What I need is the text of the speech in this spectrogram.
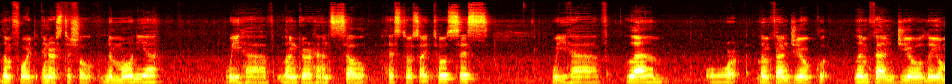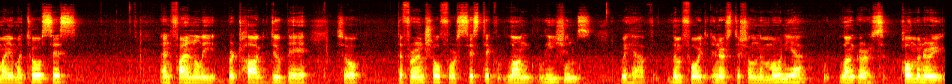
lymphoid interstitial pneumonia. We have Langerhans cell histiocytosis. We have LAM or lymphangiole- lymphangioleiomyomatosis. And finally, Birt-Hogg-Dubé. So, differential for cystic lung lesions we have lymphoid interstitial pneumonia, pulmonary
